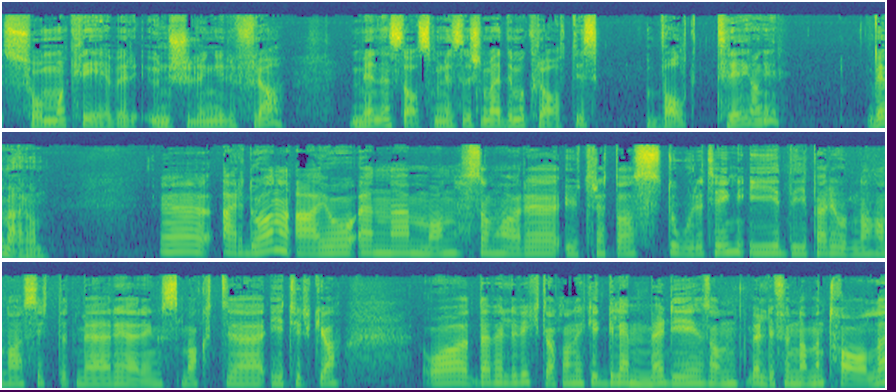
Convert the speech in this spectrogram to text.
som man krever unnskyldninger fra men en statsminister som er demokratisk valgt tre ganger. Hvem er han? Eh, Erdogan er jo en eh, mann som har eh, utretta store ting i de periodene han har sittet med regjeringsmakt i Tyrkia. Og det er veldig viktig at man ikke glemmer de sånn veldig fundamentale,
